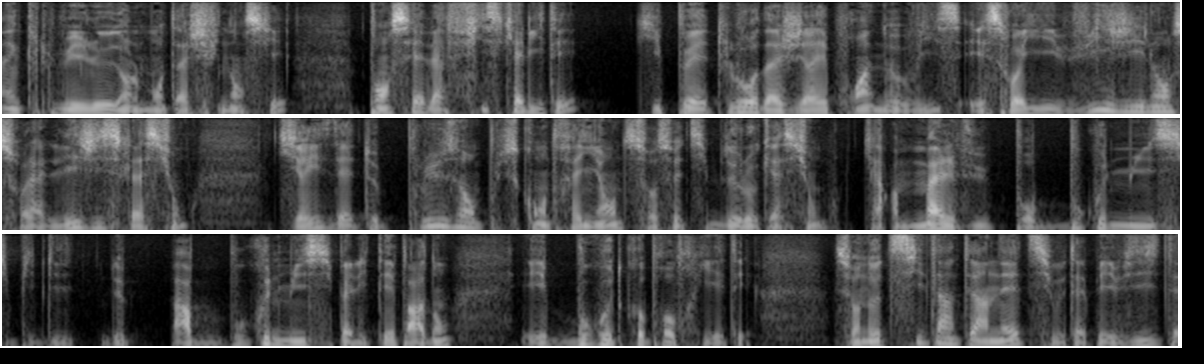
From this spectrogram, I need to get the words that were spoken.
incluez-le dans le montage financier, pensez à la fiscalité, qui peut être lourde à gérer pour un novice, et soyez vigilant sur la législation qui risque d'être de plus en plus contraignante sur ce type de location, car mal vu pour beaucoup de municipalités, par beaucoup de municipalités et beaucoup de copropriétés. Sur notre site internet, si vous tapez Visit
